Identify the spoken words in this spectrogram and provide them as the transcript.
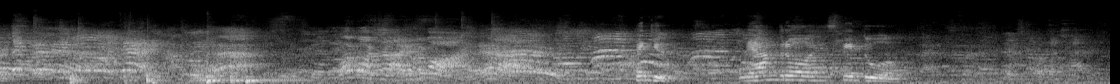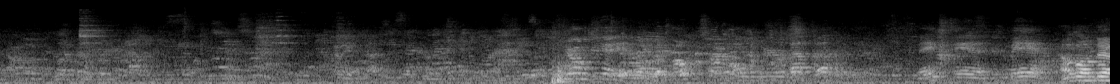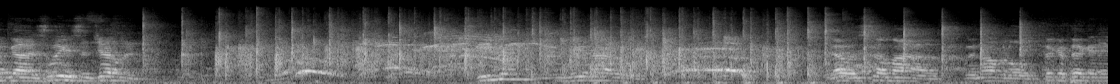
Thank you. Leandro and Steve Duo. How about them guys, ladies and gentlemen? Steven Leonardo. That was some uh, phenomenal figure picking.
